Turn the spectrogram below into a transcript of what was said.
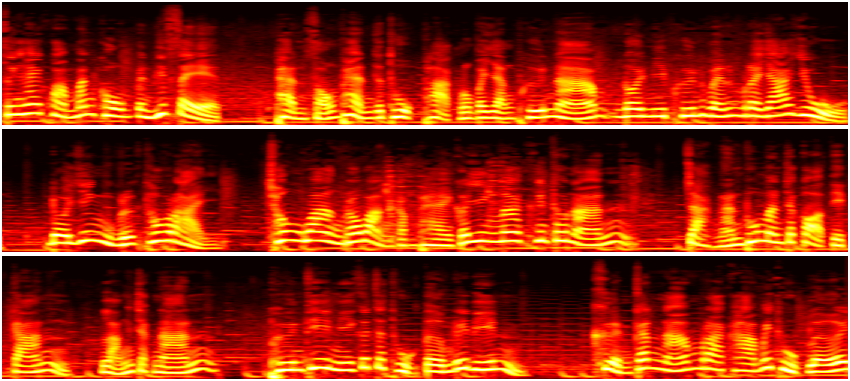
ซึ่งให้ความมั่นคงเป็นพิเศษ แผ่นสองแผ่นจะถูกผลักลงไปยังพื้นน้ำโดยมีพื้นเว้นระยะอยู่ โดยยิ่งลึกเท่าไหร่ ช่องว่างระหว่างกำแพงก็ยิ่งมากขึ้นเท่านั้น จากนั้นพวกมันจะเกาะติดกัน หลังจากนั้น พื้นที่นี้ก็จะถูกเติมด้วยดิน ขื่อนกั้นน้ำราคาไม่ถูกเลย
